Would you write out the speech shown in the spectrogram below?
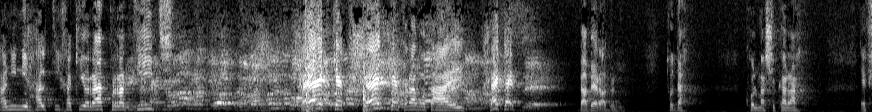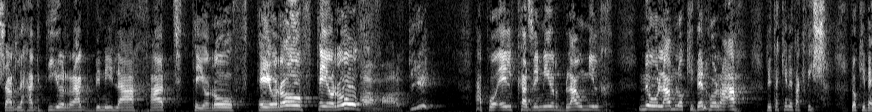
אני ניהלתי חקירה פרטית. שקט, שקט, רבותיי. שקט. דבר, אדוני. תודה. כל מה שקרה אפשר להגדיר רק במילה אחת, טירוף, טירוף, טירוף. אמרתי? הפועל קזמיר בלאומילך מעולם לא קיבל הוראה לתקן את הכביש. לא קיבל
